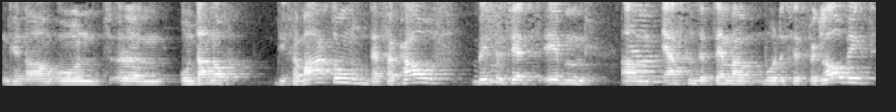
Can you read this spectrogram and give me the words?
Genau. Und, ähm, und dann noch die Vermarktung, der Verkauf, mhm. bis es jetzt eben am ja. 1. September wurde es jetzt beglaubigt.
